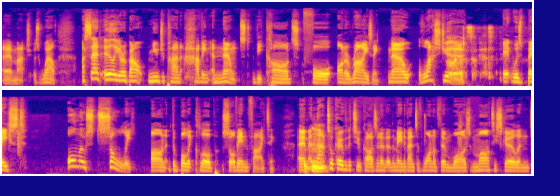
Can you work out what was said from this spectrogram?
uh, match as well. I said earlier about New Japan having announced the cards for Honor Rising. Now, last Oh, year, that's so it was based almost solely on the Bullet Club sort of infighting. Um, and that took over the two cards. I know that the main event of one of them was Marty Scurll and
